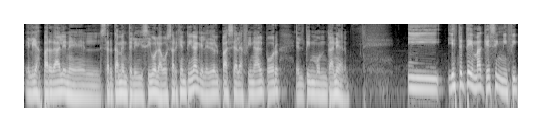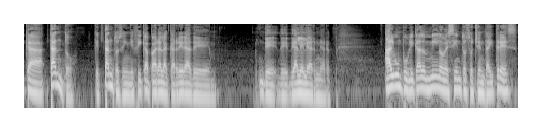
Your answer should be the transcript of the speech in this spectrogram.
Elías Pardal en el certamen televisivo La Voz Argentina, que le dio el pase a la final por el Team Montaner. Y, este tema, ¿qué significa tanto? Que tanto significa para la carrera de, de, de- de Ale Lerner. Álbum publicado en 1983,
